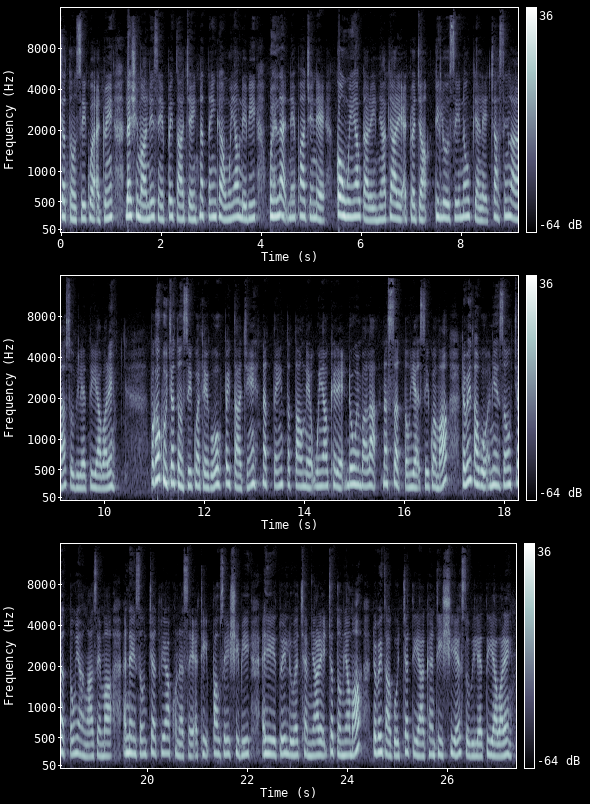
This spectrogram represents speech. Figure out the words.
ကြက်သွန်ဈေးကွက်အတွင်းလက်ရှိမှာနေ့စဉ်ပိတ်သားချိန်2သိန်းခန့်ဝင်ရောက်နေပြီးဝယ်လက်နေဖခြင်းနဲ့ကုန်ဝင်ရောက်တာတွေများပြားတဲ့အတွက်ကြောင့်ဒီလိုဈေးနှုန်းပြန်လည်ကျဆင်းလာတာဆိုပြီးလည်းသိရပါတယ်။ပခောက်ကူကျက်သွန်ဈေးကွက်တဲကိုပိတ်တာချင်း2သိန်း1000နဲ့ဝင်ရောက်ခဲ့တဲ့နိုဝင်ဘာလ23ရက်ဈေးကွက်မှာတပိတ်သားကိုအမြင့်ဆုံးကျပ်350မှအနိမ့်ဆုံးကျပ်180အထိပေါက်ဈေးရှိပြီးအရေးသွေးလိုအပ်ချက်များတဲ့ကျက်သွန်များမှာတပိတ်သားကိုကျပ်100ခန့်ထိရှိရဲဆိုပြီးလည်းသိရပါတယ်။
